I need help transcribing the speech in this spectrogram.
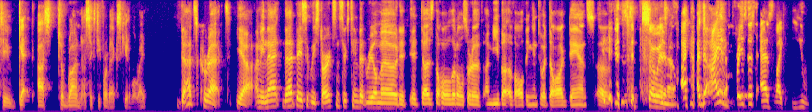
to get us to run a 64-bit executable, right? That's correct. Yeah, I mean that that basically starts in 16-bit real mode. It it does the whole little sort of amoeba evolving into a dog dance. Of, so is. know. I, I I have phrased this as like you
